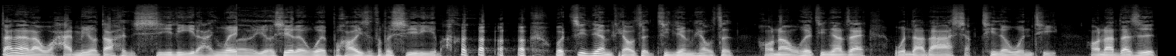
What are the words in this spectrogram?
当然了，我还没有到很犀利啦，因为呃有些人我也不好意思这么犀利嘛，我尽量调整，尽量调整。好，那我会尽量再问到大家想听的问题。好，那但是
